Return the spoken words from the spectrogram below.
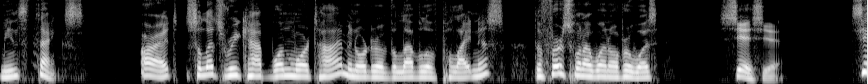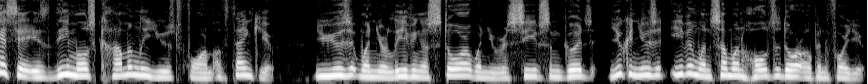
means thanks. All right, so let's recap one more time in order of the level of politeness. The first one I went over was 谢谢， Xie is the most commonly used form of thank you. You use it when you're leaving a store, when you receive some goods. You can use it even when someone holds the door open for you.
